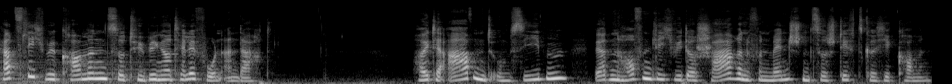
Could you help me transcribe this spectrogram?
Herzlich willkommen zur Tübinger Telefonandacht. Heute Abend um sieben werden hoffentlich wieder Scharen von Menschen zur Stiftskirche kommen.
